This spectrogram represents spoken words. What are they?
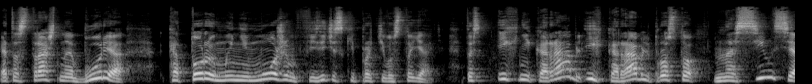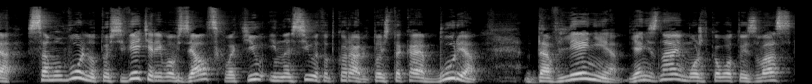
Это страшная буря, которую мы не можем физически противостоять. То есть их не корабль, их корабль просто носился самовольно, то есть ветер его взял, схватил и носил этот корабль. То есть такая буря, давление, я не знаю, может кого-то из вас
